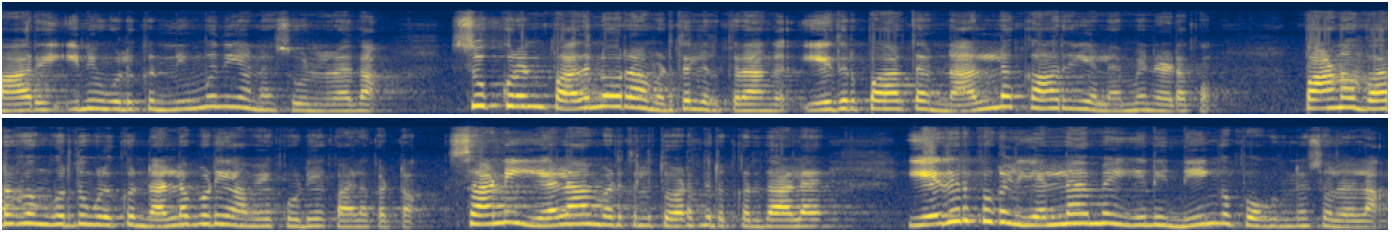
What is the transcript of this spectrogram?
மாறி இனி உங்களுக்கு நிம்மதியான சூழ்நிலை தான். சுக்கரன் பதினோராம் இடத்துல இருக்கிறாங்க. எதிர்பார்த்த நல்ல காரியம் எல்லாமே நடக்கும். பணம் வரவுங்கிறது உங்களுக்கு நல்லபடி அமையக்கூடிய காலகட்டம். சனி ஏழாம் இடத்துல தொடர்ந்து இருக்கிறதால எதிர்ப்புகள் எல்லாமே இனி நீங்க போகுதுன்னு சொல்லலாம்.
